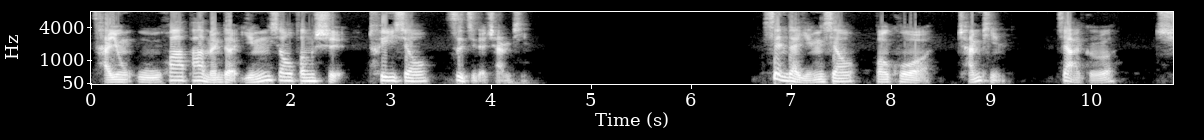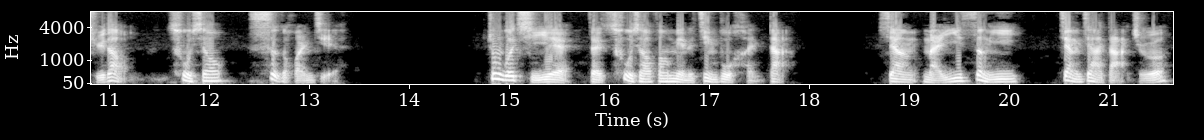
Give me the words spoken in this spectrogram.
采用五花八门的营销方式推销自己的产品。现代营销包括产品、价格、渠道、促销四个环节。中国企业在促销方面的进步很大。像买一赠一、降价打折、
